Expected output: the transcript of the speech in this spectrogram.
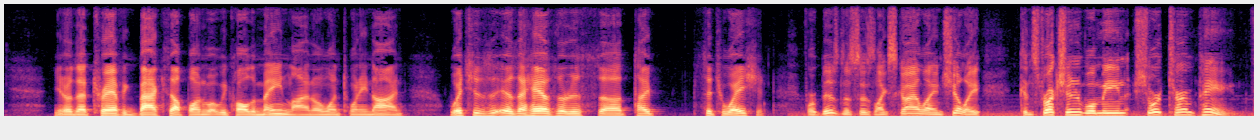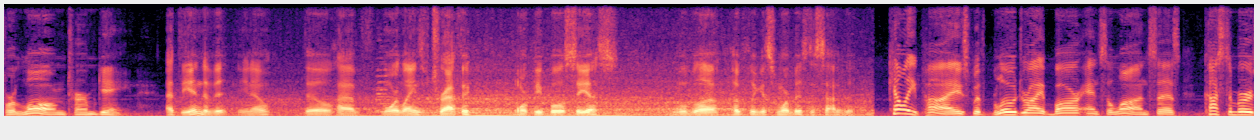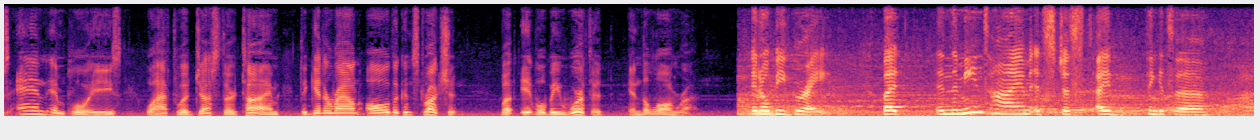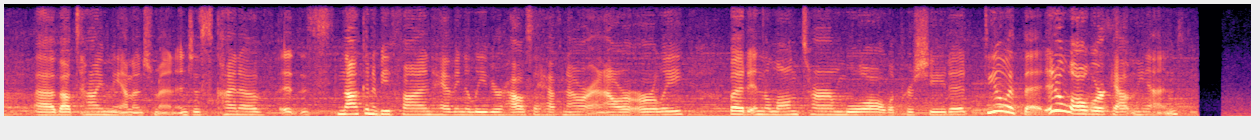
you know, that traffic backs up on what we call the main line on 129 which is, is a hazardous uh, type situation. For businesses like Skyline Chili, construction will mean short-term pain for long-term gain. At the end of it, you know, they'll have more lanes of traffic, more people will see us. We'll uh, hopefully get some more business out of it. Kelly Pies with Blow Dry Bar and Salon says customers and employees will have to adjust their time to get around all the construction, but it will be worth it in the long run. It'll be great, but in the meantime, it's just, I think it's a, uh, about time management and just kind of, it's not going to be fun having to leave your house a half an hour, an hour early, but in the long term, we'll all appreciate it. Deal with it. It'll all work out in the end.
